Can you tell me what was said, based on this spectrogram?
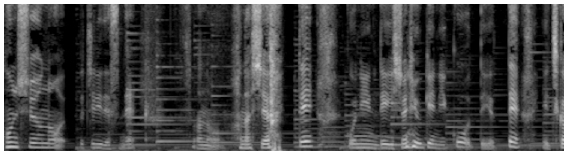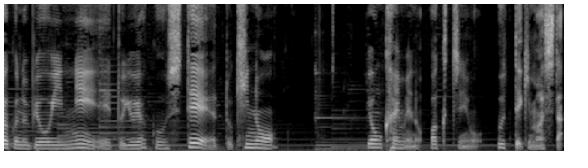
今週のうちにですねあの話し合って5人で一緒に受けに行こうって言って近くの病院に、えーと、予約をして、えーと昨日4回目のワクチンを打ってきました。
